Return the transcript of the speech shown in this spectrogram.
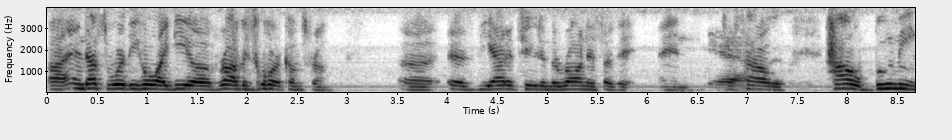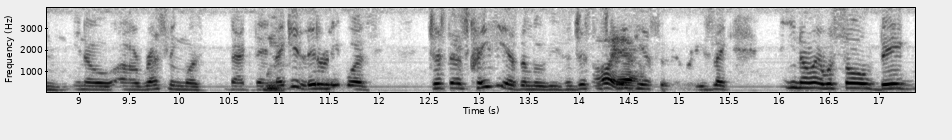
uh, and that's where the whole idea of Rob is War comes from, uh, as the attitude and the rawness of it, and just how how booming you know uh, wrestling was back then. Mm. Like it literally was just as crazy as the movies and just as Oh, crazy yeah. as celebrities. Like you know, it was so big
